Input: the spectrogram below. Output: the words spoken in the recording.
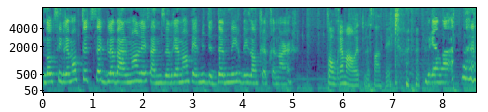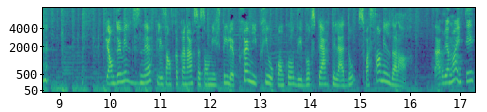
Donc, c'est vraiment tout ça globalement, là, ça nous a vraiment permis de devenir des entrepreneurs sont vraiment hot, le Santec. vraiment. Puis en 2019, les entrepreneurs se sont mérités le premier prix au concours des bourses Pierre Pilado, soit 100 000 Ça a vraiment été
